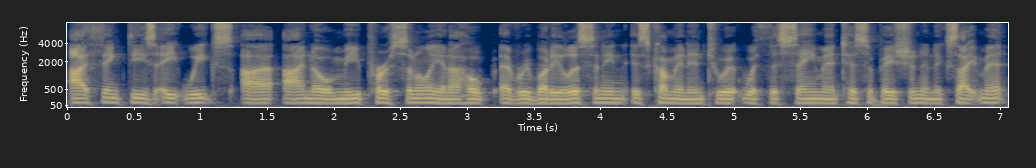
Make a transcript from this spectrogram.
I think these eight weeks, I, I know me personally, and I hope everybody listening is coming into it with the same anticipation and excitement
